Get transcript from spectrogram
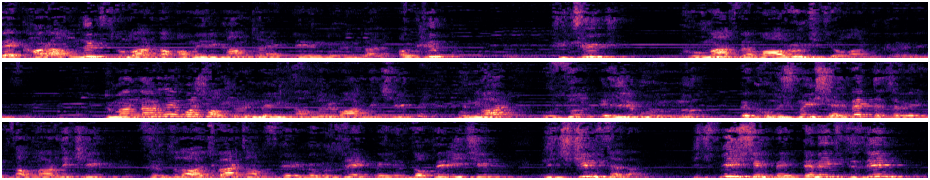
ve karanlık sularda Amerikan taretlerinin önünden akıp küçük, kurnaz ve mağrur gidiyorlardı Karadeniz'e. Dümenlerde baş altlarında insanları vardı ki bunlar uzun, eğri burunlu ve konuşmayı şehvetle seven insanlardı ki sırtı lacivert hamsilerin ve mısır ekmeğinin zaferi için hiç kimseden, hiçbir şey beklemeksizin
